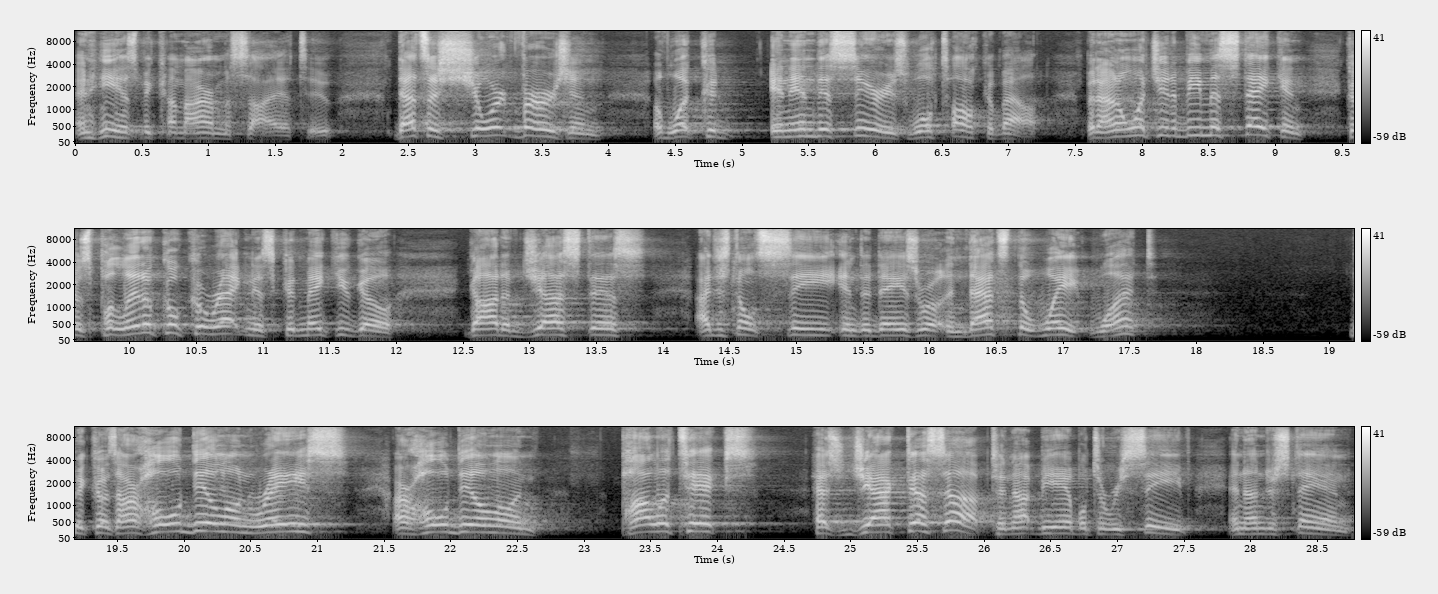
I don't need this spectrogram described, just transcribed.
and he has become our Messiah too. That's a short version of what could, and in this series, we'll talk about. But I don't want you to be mistaken because political correctness could make you go, God of justice. I just don't see in today's world. And that's the weight. What? Because our whole deal on race, our whole deal on politics has jacked us up to not be able to receive and understand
